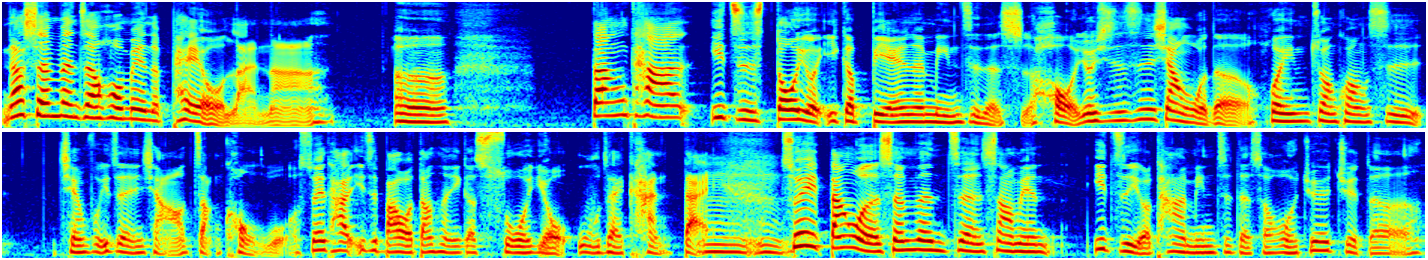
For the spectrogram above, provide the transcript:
你知道身份证后面的配偶栏啊，嗯、呃，当他一直都有一个别人的名字的时候，尤其是像我的婚姻状况是前夫一直很想要掌控我，所以他一直把我当成一个所有物在看待。嗯嗯，所以当我的身份证上面一直有他的名字的时候，我就会觉得。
